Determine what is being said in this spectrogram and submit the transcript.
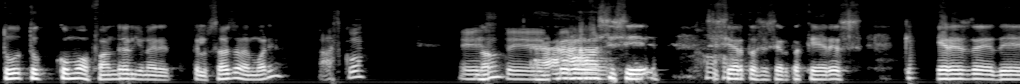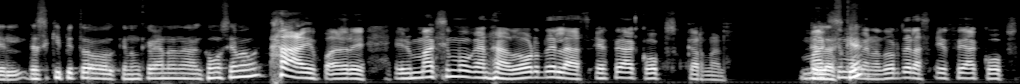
Tú, tú como fan del United, ¿te lo sabes de memoria? Asco. ¿No? Este, Ah, pero... sí, sí, sí es cierto, sí es cierto que eres, que eres de, del- de ese equipito que nunca gana nada. ¿Cómo se llama, güey? Ay, padre, el máximo ganador de las FA Cups, carnal. ¿De Máximo ganador de las FA Cups,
